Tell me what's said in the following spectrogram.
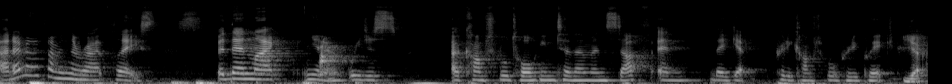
I don't know if I'm in the right place. But then like you know we just are comfortable talking to them and stuff, and they get pretty comfortable pretty quick. Yeah.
